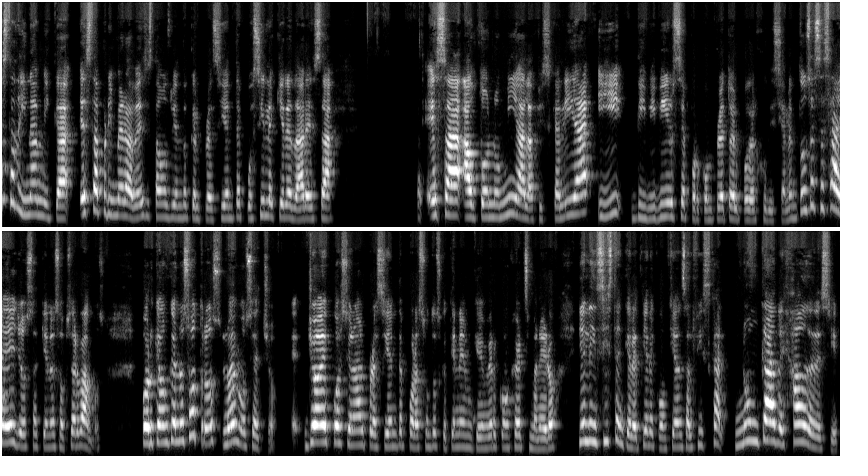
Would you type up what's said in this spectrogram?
esta dinámica, esta primera vez estamos viendo que el presidente pues sí le quiere dar esa esa autonomía a la fiscalía y dividirse por completo del Poder Judicial. Entonces es a ellos a quienes observamos, porque aunque nosotros lo hemos hecho, eh, yo he cuestionado al presidente por asuntos que tienen que ver con Hertz Manero y él insiste en que le tiene confianza al fiscal. Nunca ha dejado de decir,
